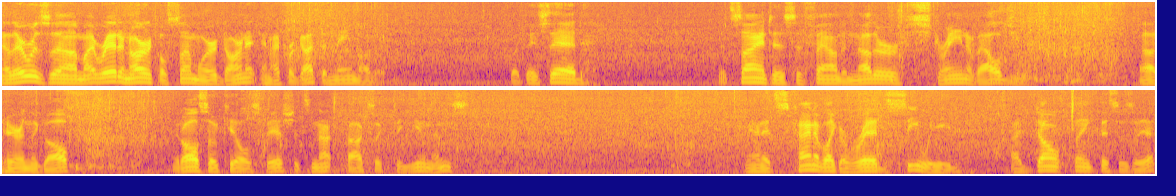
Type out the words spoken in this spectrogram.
Now there was, um, I read an article somewhere, darn it, and I forgot the name of it. But they said that scientists have found another strain of algae out here in the Gulf. It also kills fish. It's not toxic to humans. And it's kind of like a red seaweed. I don't think this is it.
